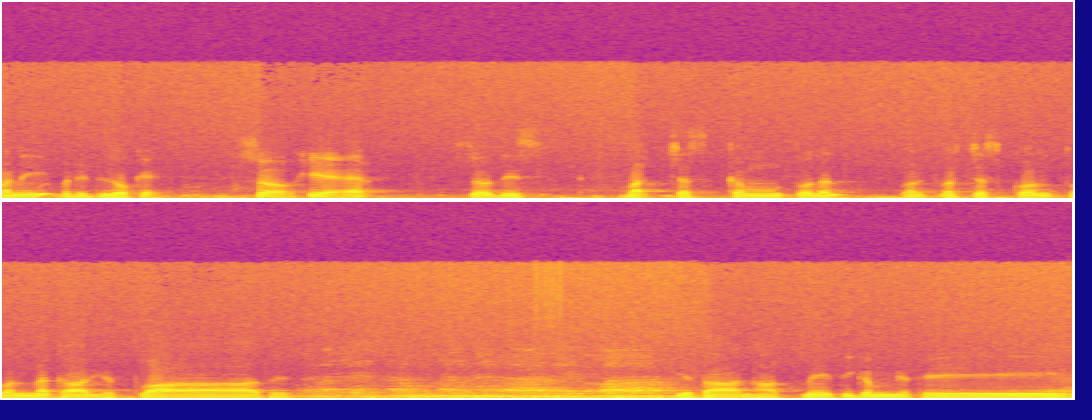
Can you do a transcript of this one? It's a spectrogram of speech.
funny, but it is okay. So here, so this Varchaskam Todan. Varchaskam Tvanna Yata Natmeti Gamyate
